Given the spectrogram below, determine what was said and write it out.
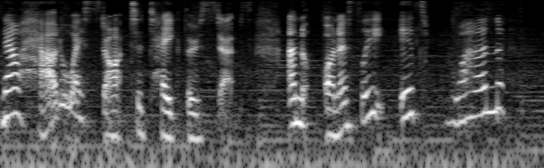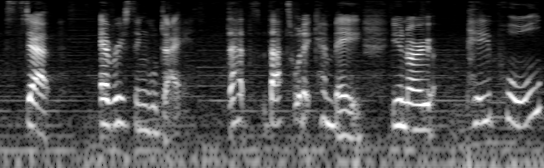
Now, how do I start to take those steps? And honestly, it's one step every single day. That's that's what it can be. You know, people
